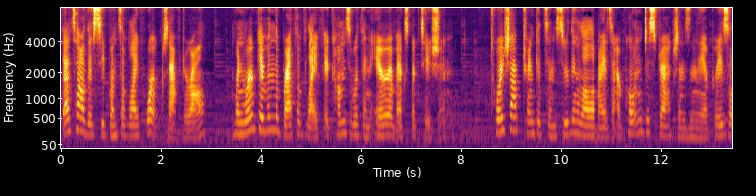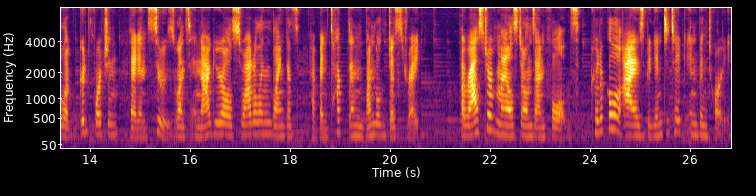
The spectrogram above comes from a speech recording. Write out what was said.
That's how this sequence of life works, after all. When we're given the breath of life, it comes with an air of expectation. Toy shop trinkets and soothing lullabies are potent distractions in the appraisal of good fortune that ensues once inaugural swaddling blankets have been tucked and bundled just right. A roster of milestones unfolds. Critical eyes begin to take inventory,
